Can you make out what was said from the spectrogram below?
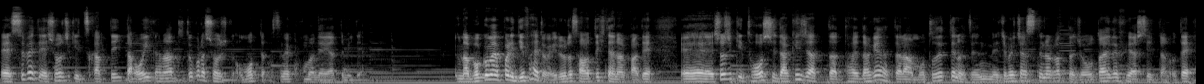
えー、全て正直使っていった方がいいかなというところは正直思ってますね。ここまでやってみて。まあ僕もやっぱり DeFi とかいろいろ触ってきた中で、えー、正直投資だけじゃった、だけだったら元手っていうのは全めちゃめちゃ少なかった状態で増やしていったので、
